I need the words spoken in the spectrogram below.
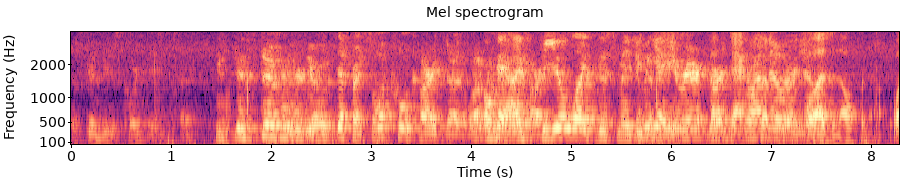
It's gonna be his court case defense. It's, it's different. for It's different. so what cool cards are there? What Okay, rare I cards? feel like this may Did be we the get any rare cards, deck Rondo, or separation. Well, that's an L for now. What?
